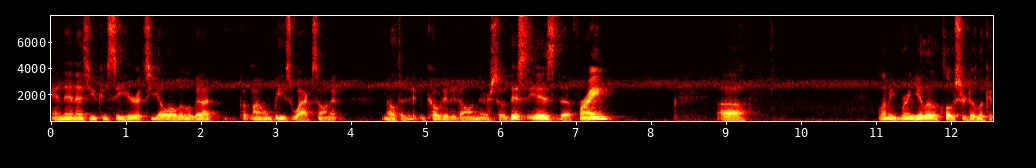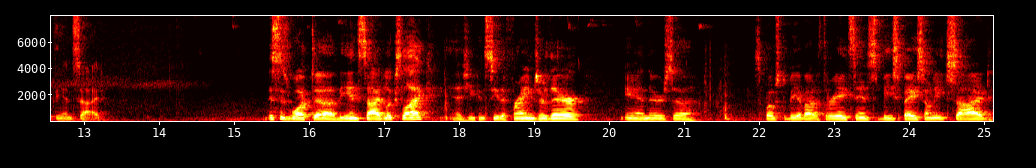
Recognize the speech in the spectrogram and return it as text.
And then as you can see here, it's yellow a little bit. I put my own beeswax on it, melted it and coated it on there. So this is the frame. Uh, let me bring you a little closer to look at the inside. This is what uh, the inside looks like. As you can see, the frames are there and there's uh, supposed to be about a 3 8 inch bee space on each side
